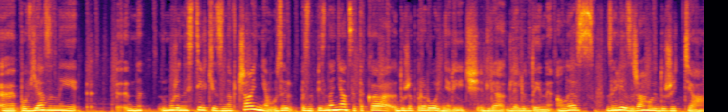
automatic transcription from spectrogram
е, пов'язаний. Е, не може не стільки з навчанням, пізнання це така дуже природня річ для для людини, але з, взагалі з жагою до життя.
